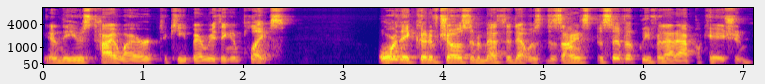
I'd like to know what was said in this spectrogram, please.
and they use tie wire to keep everything in place. Or they could have chosen a method that was designed specifically for that application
